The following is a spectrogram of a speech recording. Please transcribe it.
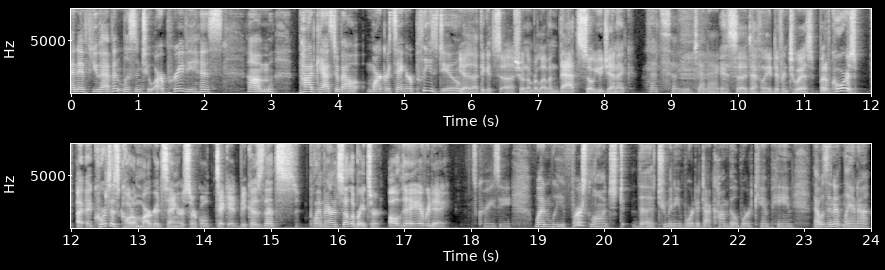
And if you haven't listened to our previous um, podcast about Margaret Sanger, please do. Yeah, I think it's uh, show number 11. That's so eugenic. That's so eugenic. It's uh, definitely a different twist. But of course, of course, it's called a Margaret Sanger Circle ticket because that's Planned Parenthood celebrates her all day, every day. It's crazy. When we first launched the Too Many Aborted.com billboard campaign, that was in Atlanta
